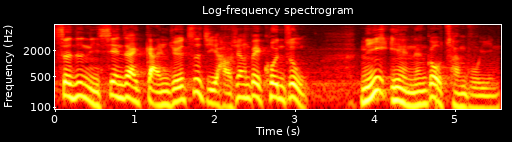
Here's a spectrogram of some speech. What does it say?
甚至你现在感觉自己好像被困住。你也能够传福音，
